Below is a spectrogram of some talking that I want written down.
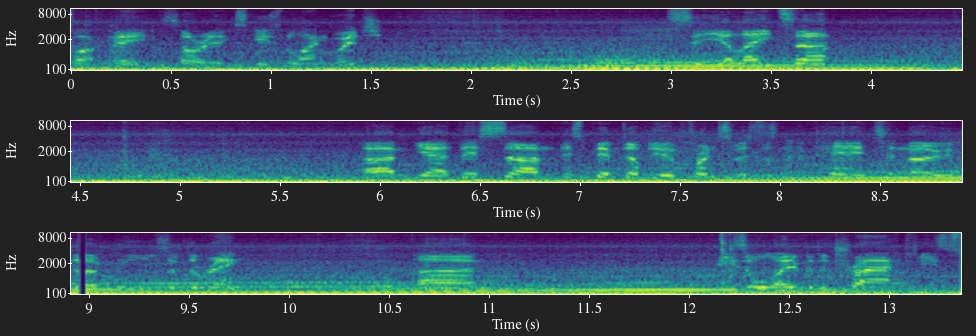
fuck me. Sorry, excuse the language. See you later. Um, yeah, this um, this BMW in front of us doesn't appear to know the rules of the ring. Um, he's all over the track. He's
